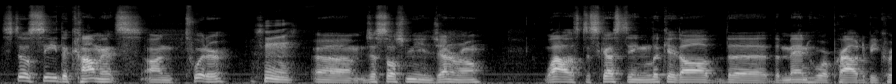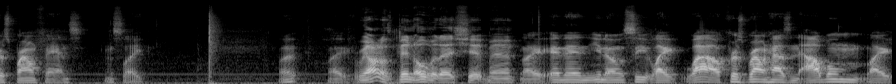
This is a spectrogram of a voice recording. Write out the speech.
still see the comments on Twitter. Um, just social media in general. Wow, it's disgusting. Look at all the the men who are proud to be Chris Brown fans. It's like, what? Like, Rihanna's been over that shit, man. like, and then you know, see, like, wow, Chris Brown has an album. Like,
